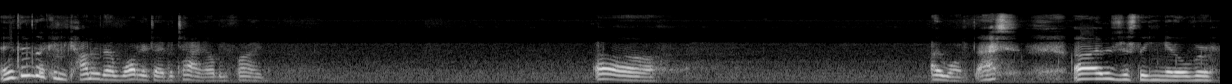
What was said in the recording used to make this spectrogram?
Anything that can counter that water type attack, I'll be fine. Uh, I want that. I was just thinking it over.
